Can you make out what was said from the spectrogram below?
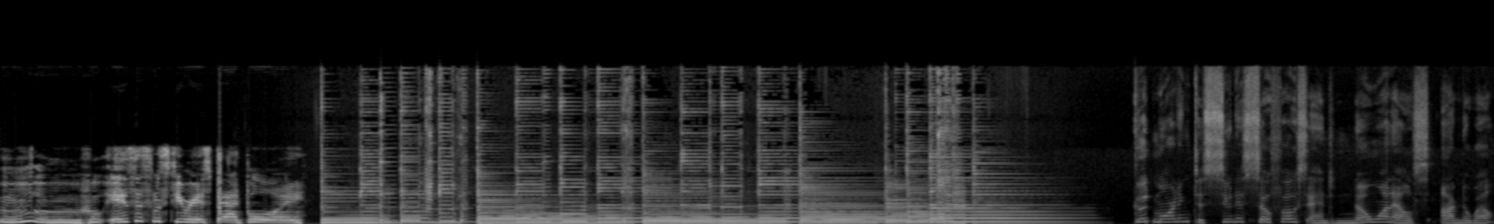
Ooh, who is this mysterious bad boy? Good morning to Sounis Sophos and no one else. I'm Noelle.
